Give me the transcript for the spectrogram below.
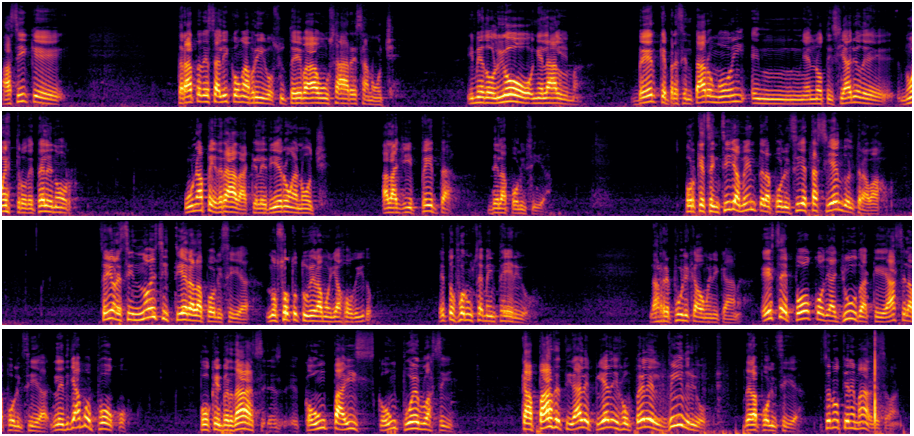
Así que trate de salir con abrigo si usted va a abusar esa noche. Y me dolió en el alma ver que presentaron hoy en el noticiario de nuestro, de Telenor, una pedrada que le dieron anoche a la jipeta de la policía. Porque sencillamente la policía está haciendo el trabajo. Señores, si no existiera la policía, nosotros tuviéramos ya jodido. Esto fuera un cementerio, la República Dominicana. Ese poco de ayuda que hace la policía, le llamo poco, Porque en verdad, con un país, con un pueblo así, capaz de tirarle piedra y romperle el vidrio de la policía, eso no tiene madre esa vaina.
